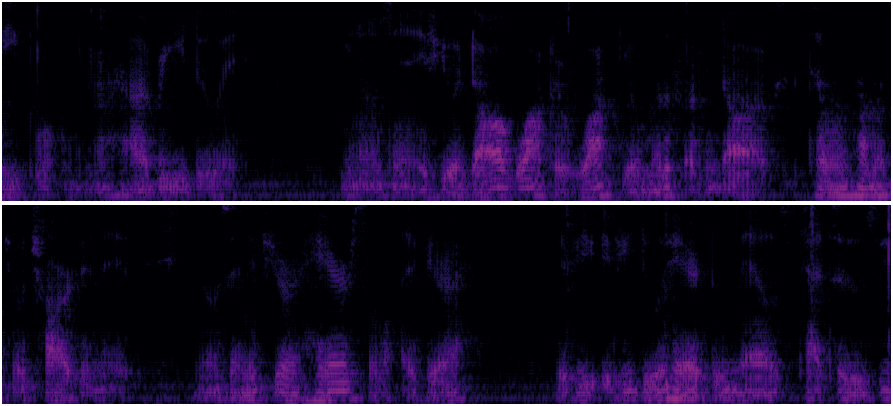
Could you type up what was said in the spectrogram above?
people, you know, however you do it. You know what I'm saying? If you're a dog walker, walk your motherfucking dogs. Tell them how much your charging is. You know what I'm saying? If you're a hair salon, if you're a, if you if you do hair, do nails, tattoos, you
